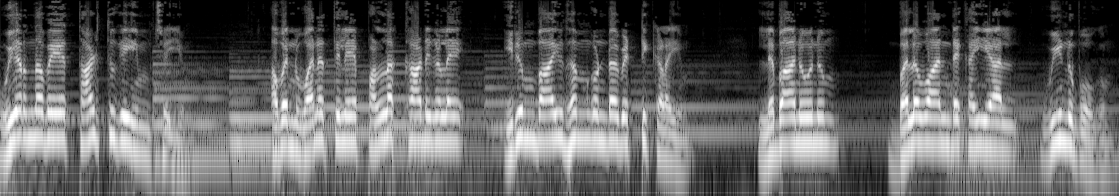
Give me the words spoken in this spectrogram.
ഉയർന്നവയെ താഴ്ത്തുകയും ചെയ്യും. അവൻ വനത്തിലെ പള്ളക്കാടുകളെ ഇരുമ്പായുധം കൊണ്ട് വെട്ടിക്കളയും. ലബാനോനും ബലവാന്റെ കൈയാൽ വീണുപോകും.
